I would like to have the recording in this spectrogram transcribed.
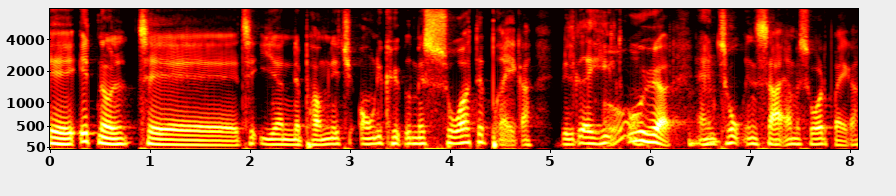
øh, 1-0 til, til Ian Nepomniachtch, oven i købet med sorte brækker, hvilket er helt oh. uhørt, at han tog en sejr med sorte brækker.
